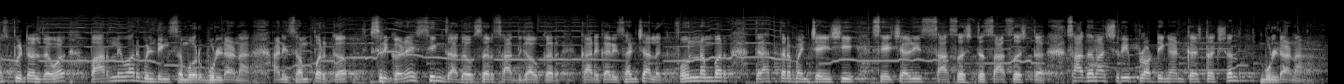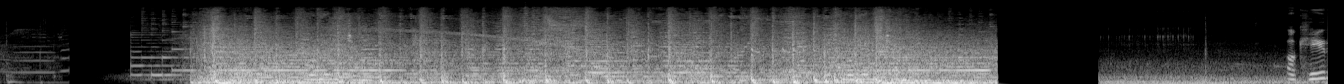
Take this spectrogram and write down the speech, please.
हॉस्पिटलजवळ पार्लेवार बिल्डिंग समोर बुलढाणा. आणि संपर्क श्री गणेश सिंग जाधव सर सातगावकर कार्यकारी संचालक. फोन नंबर त्र्याहत्तर पंच्याऐंशी सेहेचाळीस सहासष्ट सहासष्ट. Sadhanashree plotting and construction Buldhana. अखेर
